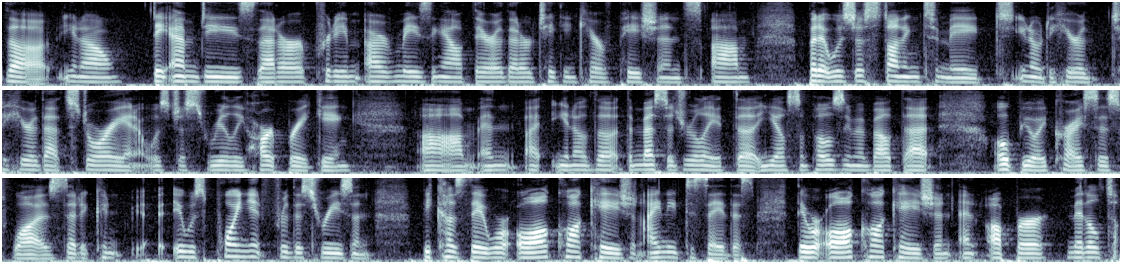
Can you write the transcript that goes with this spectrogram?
the, you know, the MDs that are pretty are amazing out there that are taking care of patients. Um, but it was just stunning to me, t- you know, to hear to hear that story, and it was just really heartbreaking. Um, and I, you know, the the message really at the Yale symposium about that opioid crisis was that it can it was poignant for this reason because they were all Caucasian. I need to say this: they were all Caucasian and upper middle to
